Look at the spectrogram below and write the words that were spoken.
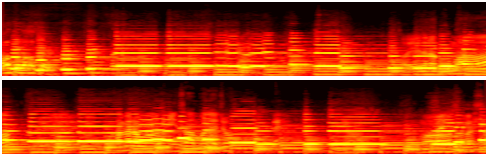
네. 나도 나도. 어, 얘들아 고마워. 카메라만 인사 한번 해줘. 안녕. 고마워 수고했어.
